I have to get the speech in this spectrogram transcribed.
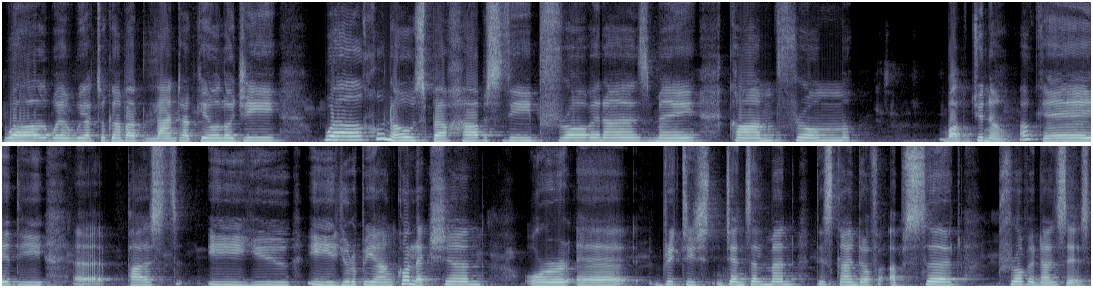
Well, when we are talking about land archaeology, well, who knows, perhaps the provenance may come from, well, you know, okay, the uh, past EU, EU European collection, or a British gentleman, this kind of absurd provenances.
